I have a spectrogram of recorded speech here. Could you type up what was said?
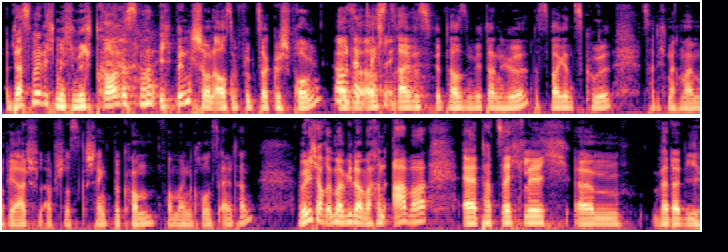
das würde ich mich nicht trauen, das zu machen. Ich bin schon aus dem Flugzeug gesprungen. Oh, also aus tatsächlich. 3.000 bis 4.000 Metern Höhe. Das war ganz cool. Das hatte ich nach meinem Realschulabschluss geschenkt bekommen von meinen Großeltern. Würde ich auch immer wieder machen, aber äh, tatsächlich ähm, wäre da die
